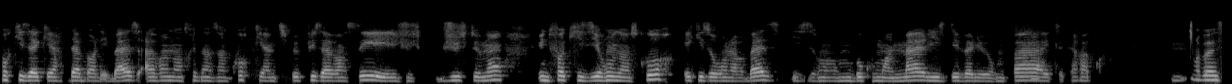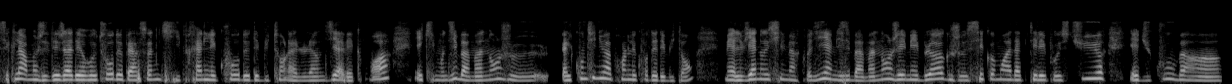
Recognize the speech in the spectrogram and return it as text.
pour qu'ils acquièrent d'abord les bases avant d'entrer dans un cours qui est un petit peu plus avancé. Et justement, une fois qu'ils iront dans ce cours et qu'ils auront leur base, ils auront beaucoup moins de mal, ils se dévalueront pas, etc. Ah bah, c'est clair, moi j'ai déjà des retours de personnes qui prennent les cours de débutants là, le lundi avec moi et qui m'ont dit bah maintenant je elles continuent à prendre les cours des débutants, mais elles viennent aussi le mercredi, elles me disent bah maintenant j'ai mes blogs, je sais comment adapter les postures et du coup ben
